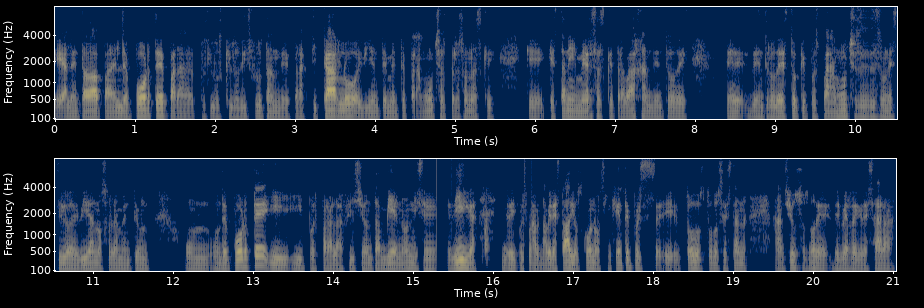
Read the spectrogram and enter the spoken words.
eh, alentada para el deporte, para pues, los que lo disfrutan de practicarlo, evidentemente para muchas personas que, que, están inmersas, que trabajan dentro de, dentro de esto, que pues para muchos es un estilo de vida, no solamente un, un, deporte y, pues para la afición también, ¿no? Ni se diga, pues haber estadios con sin gente, pues eh, todos, todos están ansiosos, ¿no? De, ver regresar a,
